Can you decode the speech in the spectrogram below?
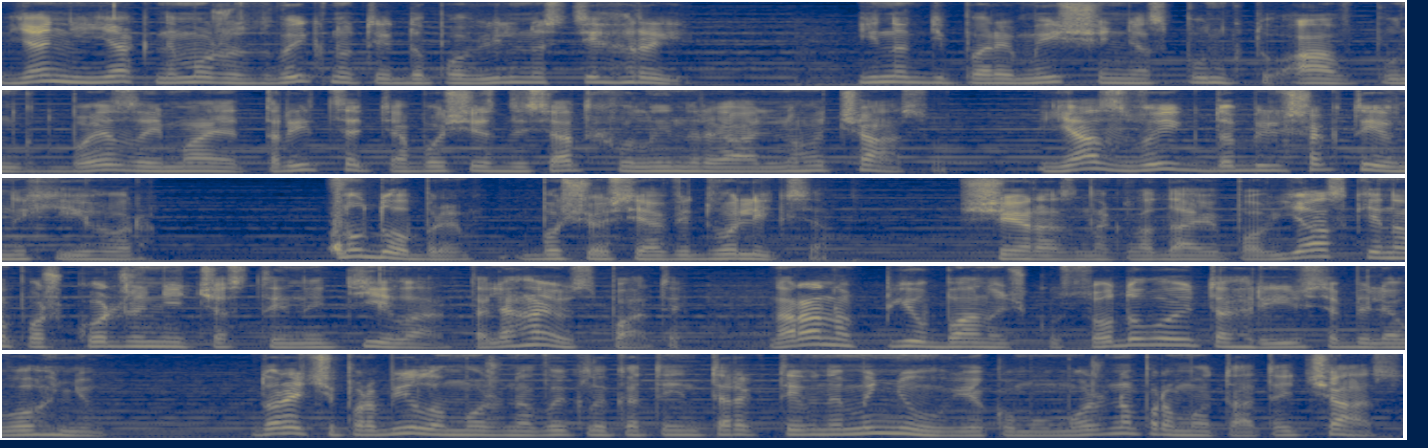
Я ніяк не можу звикнути до повільності гри. Іноді переміщення з пункту А в пункт Б займає 30 або 60 хвилин реального часу. Я звик до більш активних ігор. Ну добре, бо щось я відволікся. Ще раз накладаю пов'язки на пошкоджені частини тіла та лягаю спати. На ранок п'ю баночку содової та гріюся біля вогню. До речі, про біло можна викликати інтерактивне меню, в якому можна промотати час,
